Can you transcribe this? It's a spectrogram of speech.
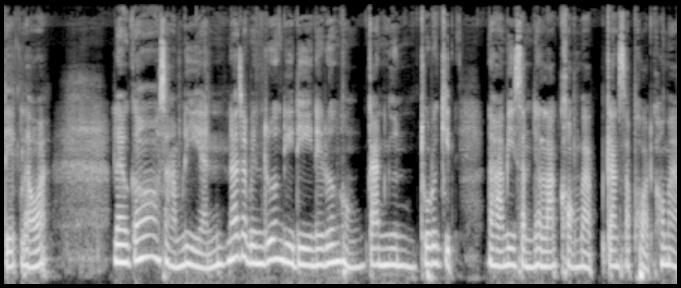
เด็กแล้วอะแล้วก็สามเหรียญน่าจะเป็นเรื่องดีๆ ในเรื่องของการเงินธุรกิจนะคะ มีสัญลักษณ์ของแบบการซัพพอร์ตเข้ามา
